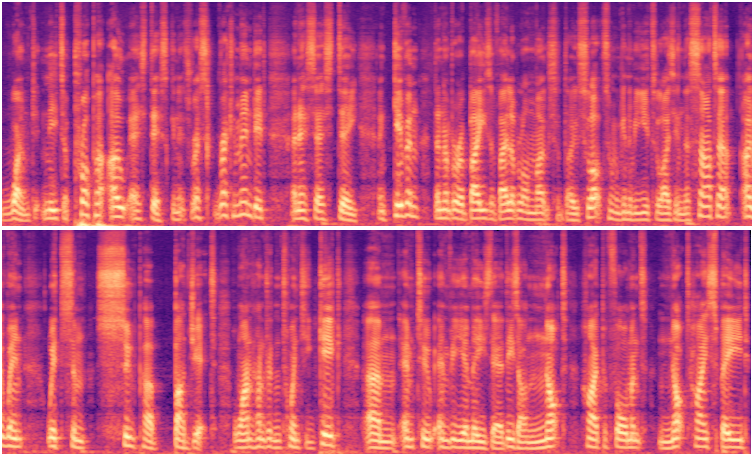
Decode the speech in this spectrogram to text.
won't. It needs a proper OS disk, and it's recommended an SSD. And given the number of bays available on most of those slots, and we're going to be utilizing the SATA, I went with some super budget 120 gig um, M2 NVMe's there. These are not high performance, not high speed,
